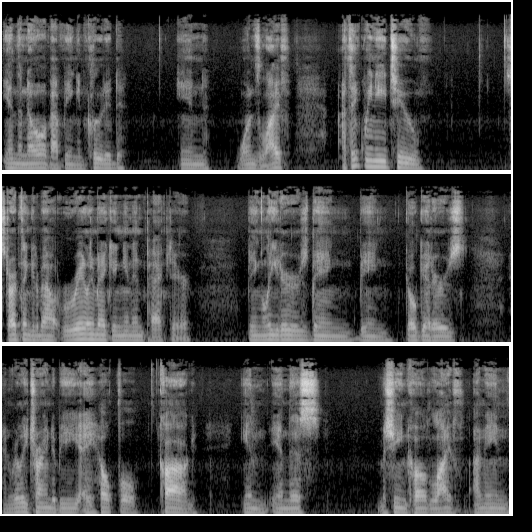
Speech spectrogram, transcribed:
in the know about being included in one's life. I think we need to start thinking about really making an impact here, being leaders, being being go-getters, and really trying to be a helpful cog in in this machine called life. I mean,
